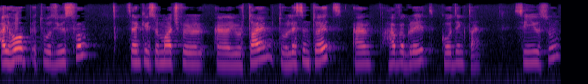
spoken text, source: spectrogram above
I hope it was useful. Thank you so much for uh, your time to listen to it and have a great coding time. See you soon.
